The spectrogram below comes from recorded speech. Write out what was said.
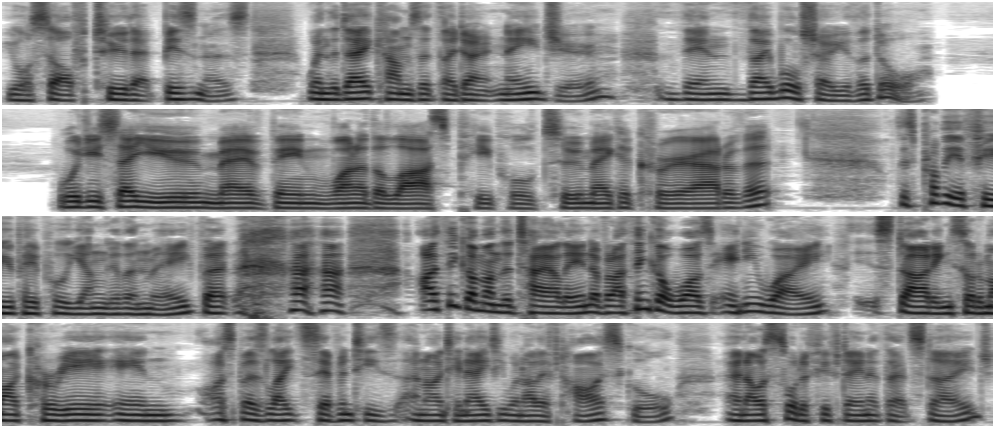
yourself to that business. When the day comes that they don't need you, then they will show you the door. Would you say you may have been one of the last people to make a career out of it? There's probably a few people younger than me, but I think I'm on the tail end of it. I think I was anyway, starting sort of my career in, I suppose, late 70s and uh, 1980 when I left high school, and I was sort of 15 at that stage.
